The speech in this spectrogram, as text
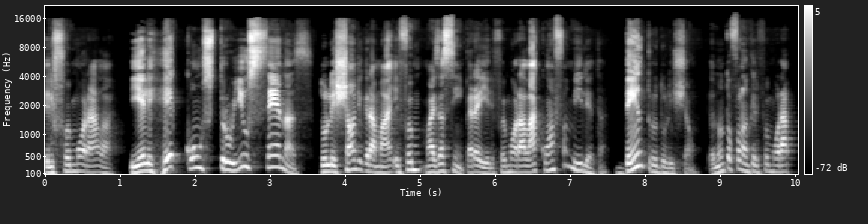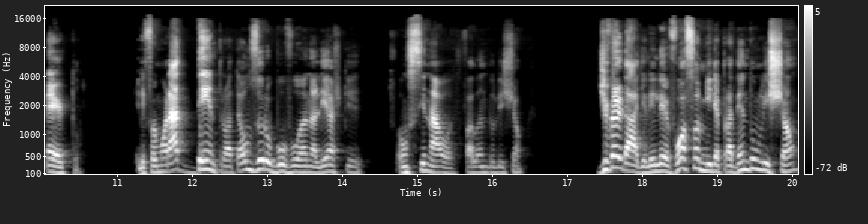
Ele foi morar lá. E ele reconstruiu cenas do lixão de Gramacho. Ele foi, mas assim, peraí, ele foi morar lá com a família, tá? Dentro do lixão. Eu não estou falando que ele foi morar perto. Ele foi morar dentro, até um urubu voando ali, acho que um sinal falando do lixão. De verdade, ele levou a família para dentro de um lixão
